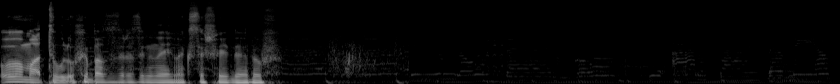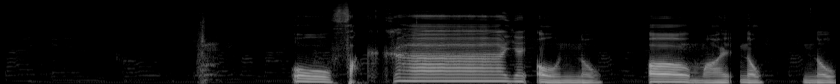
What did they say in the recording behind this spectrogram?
O Matulu, chyba zrezygnuję jednak ze shaderów. Oh fuck. Ajaj. Oh no. Oh my. No. No.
